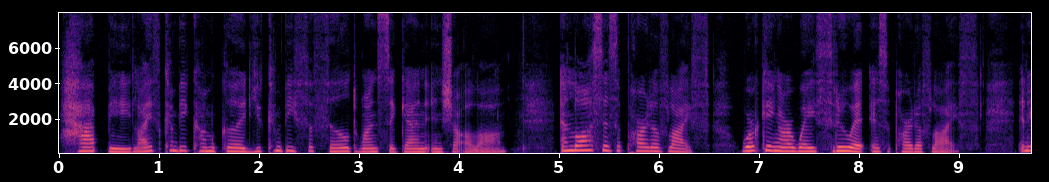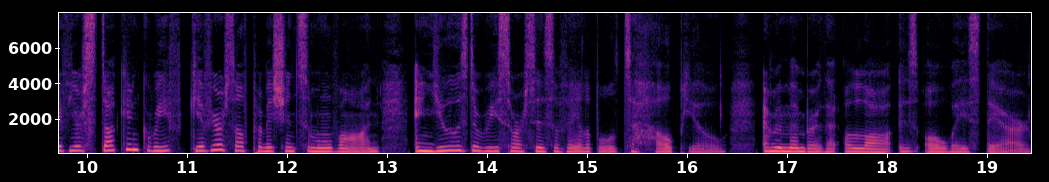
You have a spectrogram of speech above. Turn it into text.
happy. Life can become good. You can be fulfilled once again, inshallah. And loss is a part of life. Working our way through it is a part of life. And if you're stuck in grief, give yourself permission to move on and use the resources available to help you. And remember that Allah is always there.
